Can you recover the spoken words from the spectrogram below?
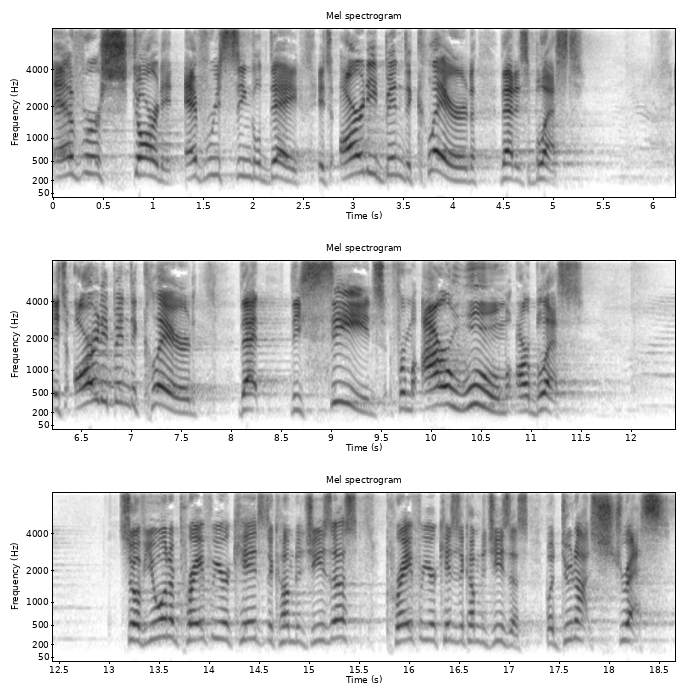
ever start it every single day, it's already been declared that it's blessed. It's already been declared that the seeds from our womb are blessed. So if you want to pray for your kids to come to Jesus, pray for your kids to come to Jesus, but do not stress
